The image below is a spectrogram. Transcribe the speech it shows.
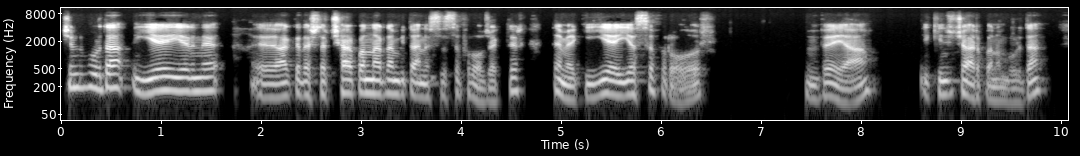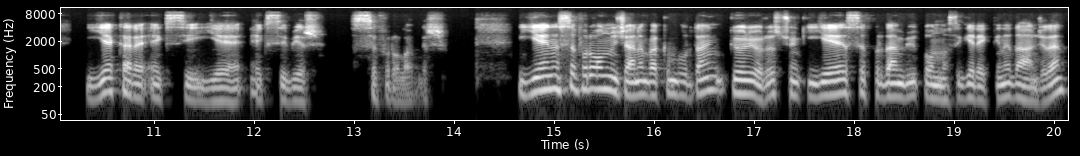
Şimdi burada y yerine e, arkadaşlar çarpanlardan bir tanesi 0 olacaktır. Demek ki y ya 0 olur veya ikinci çarpanım burada y kare eksi y eksi 1 0 olabilir. Y'nin 0 olmayacağını bakın buradan görüyoruz. Çünkü y sıfırdan büyük olması gerektiğini daha önceden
